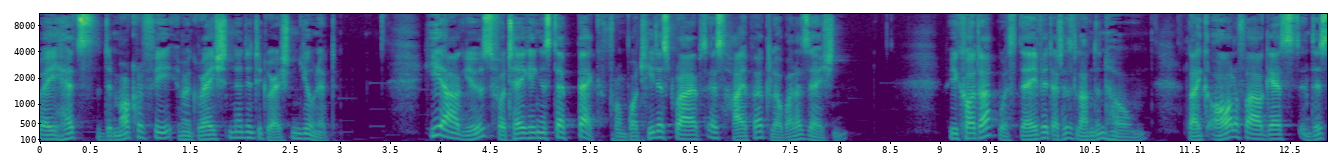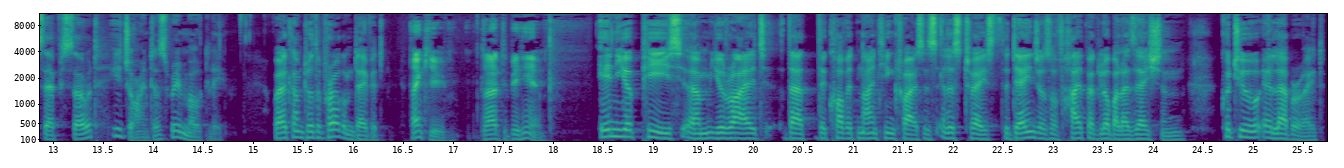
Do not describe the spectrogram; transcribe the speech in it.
where he heads the Demography, Immigration and Integration Unit. He argues for taking a step back from what he describes as hyper-globalization. We caught up with David at his London home. Like all of our guests in this episode, he joined us remotely. Welcome to the program, David. Thank you. Glad to be here. In your piece, um, you write that the COVID 19 crisis illustrates the dangers of hyperglobalization. Could you elaborate?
